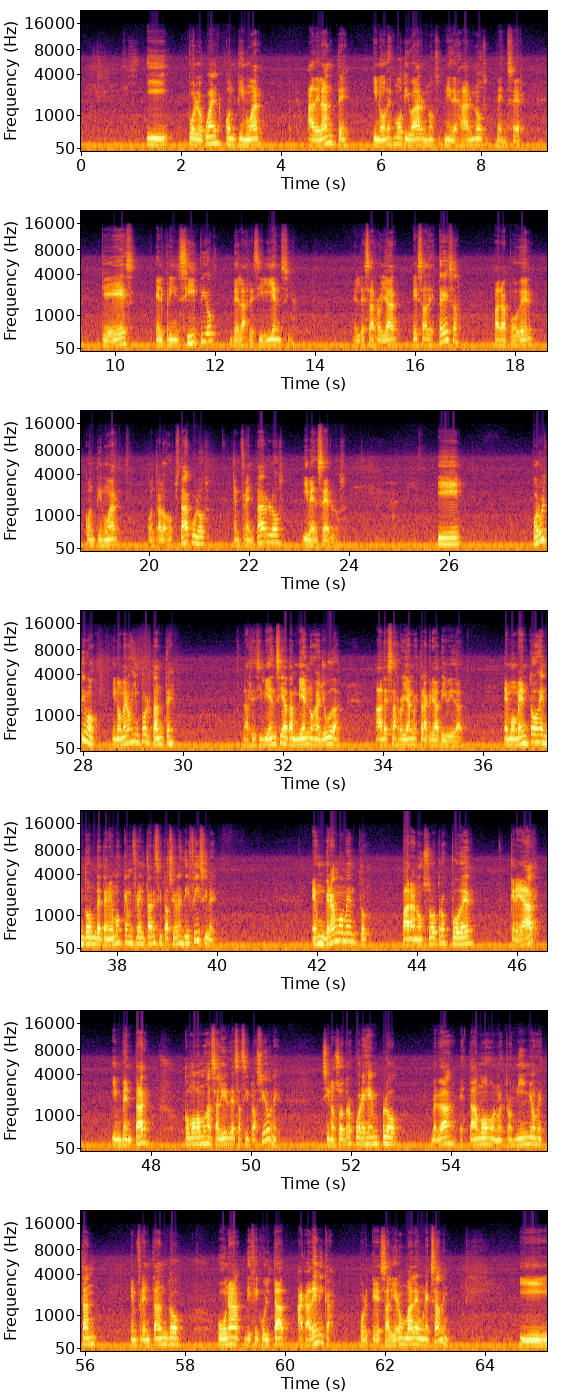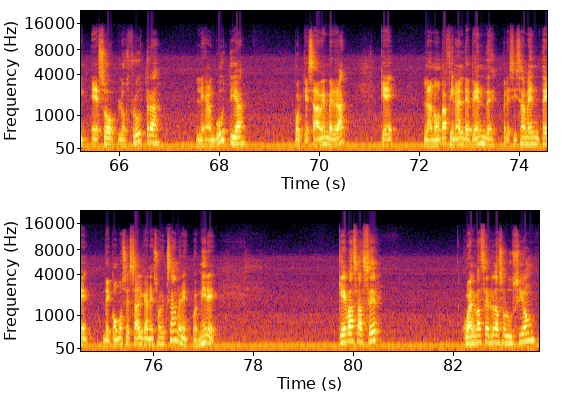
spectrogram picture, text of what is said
y por lo cual continuar adelante y no desmotivarnos ni dejarnos vencer, que es el principio de la resiliencia, el desarrollar esa destreza para poder continuar contra los obstáculos, enfrentarlos y vencerlos. Y por último, y no menos importante, la resiliencia también nos ayuda a desarrollar nuestra creatividad. En momentos en donde tenemos que enfrentar situaciones difíciles, es un gran momento para nosotros poder crear, inventar cómo vamos a salir de esas situaciones. Si nosotros, por ejemplo, ¿verdad? Estamos o nuestros niños están enfrentando una dificultad académica porque salieron mal en un examen y eso los frustra, les angustia, porque saben, ¿verdad?, que la nota final depende precisamente de cómo se salgan esos exámenes. Pues mire, ¿qué vas a hacer? ¿Cuál va a ser la solución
